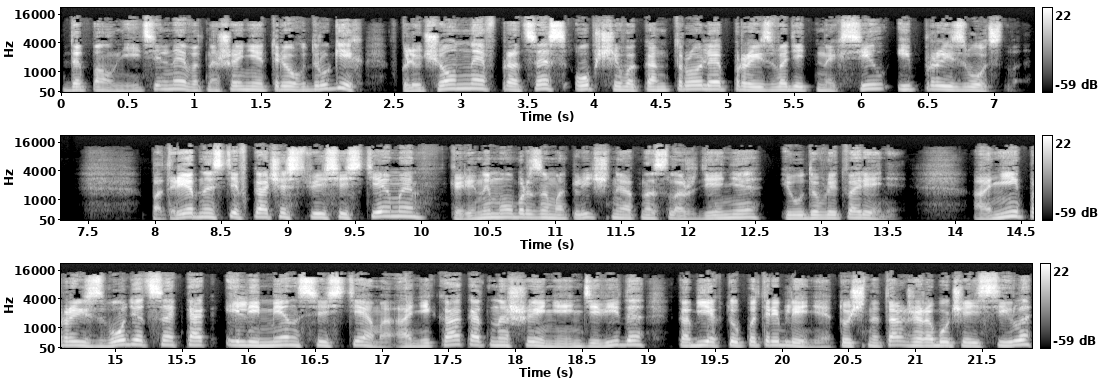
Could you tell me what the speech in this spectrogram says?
дополнительное в отношении трех других, включенное в процесс общего контроля производительных сил и производства. Потребности в качестве системы коренным образом отличны от наслаждения и удовлетворения. Они производятся как элемент системы, а не как отношение индивида к объекту потребления. Точно так же рабочая сила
